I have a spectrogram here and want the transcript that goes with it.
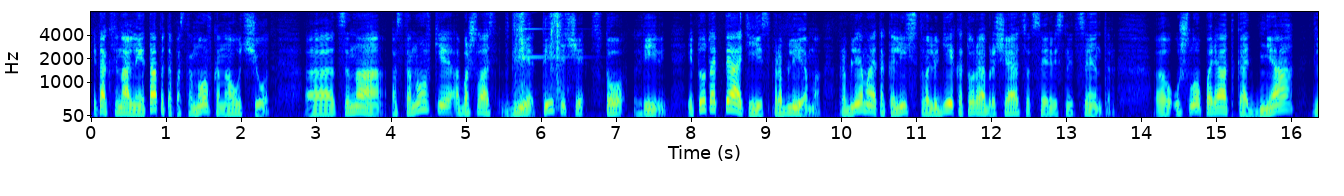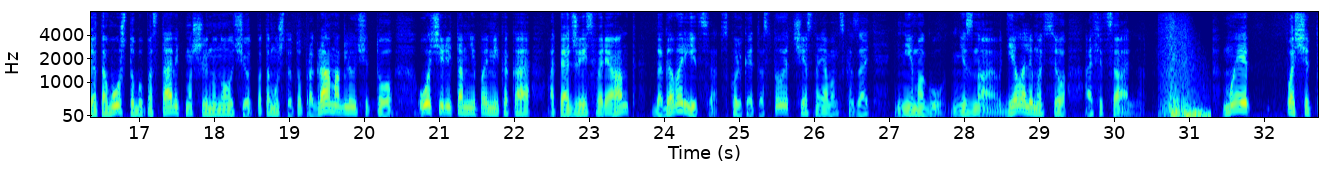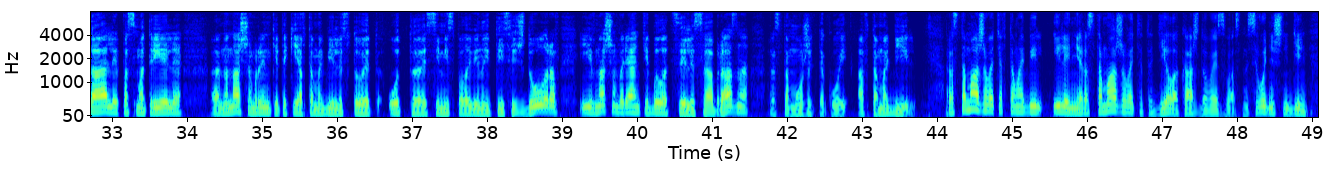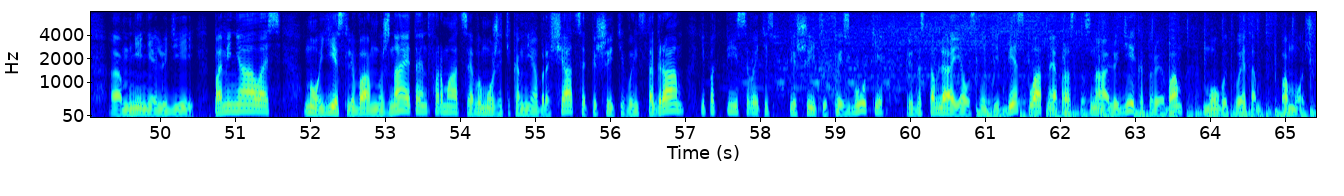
Итак, финальный этап это постановка на учет. Э, цена постановки обошлась в 2100 гривен. И тут опять есть проблема. Проблема это количество людей, которые обращаются в сервисный центр. Э, ушло порядка дня для того, чтобы поставить машину на учет. Потому что то программа глючит, то очередь там не пойми какая. Опять же есть вариант договориться. Сколько это стоит, честно я вам сказать не могу. Не знаю, делали мы все официально. Мы посчитали, посмотрели. Э, на нашем рынке такие автомобили стоят от 7,5 э, тысяч долларов. И в нашем варианте было целесообразно растаможить такой автомобиль. Растамаживать автомобиль или не растамаживать, это дело каждого из вас. На сегодняшний день э, мнение людей поменялось, но если вам нужна эта информация, вы можете ко мне обращаться, пишите в Инстаграм и подписывайтесь, пишите в Фейсбуке. Предоставляю я услуги бесплатно, я просто знаю людей, которые вам могут в этом помочь.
